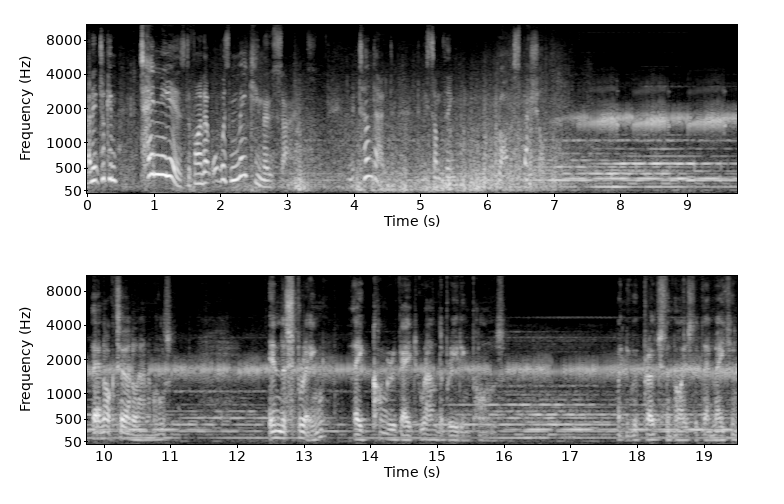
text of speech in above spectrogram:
And it took him 10 years to find out what was making those sounds. And it turned out to be something rather special. They're nocturnal animals. In the spring, they congregate around the breeding ponds. When you approach the noise that they're making,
